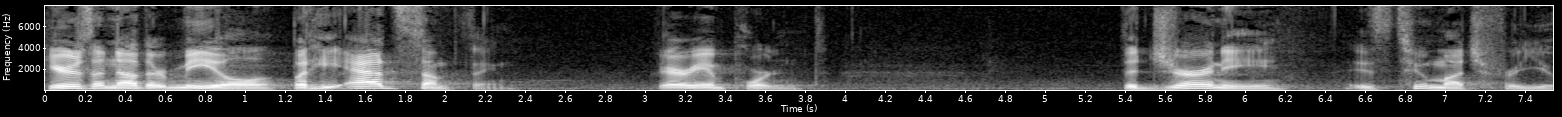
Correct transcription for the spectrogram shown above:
Here's another meal. But he adds something very important. The journey is too much for you.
